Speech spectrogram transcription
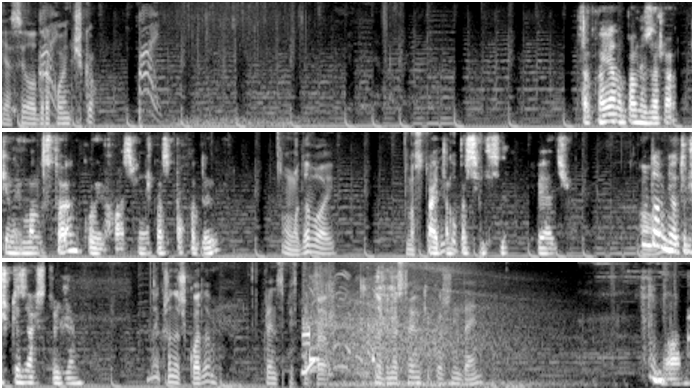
Їх сила дракончика. Ну я напевно зараз кину йому настоянку і хас він якраз походив. О, давай. Ай там Наступнику. по сільці 5. А, Ну там в нього трішки захисту є. Ну, якщо не шкода. В принципі, в тебе нові настоянки кожен день. Ну ладно.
